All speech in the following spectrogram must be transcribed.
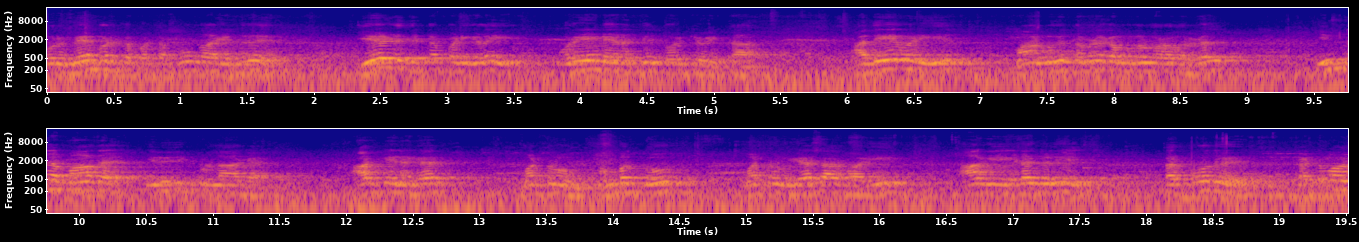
ஒரு மேம்படுத்தப்பட்ட பூங்கா என்று ஏழு திட்டப்பணிகளை ஒரே நேரத்தில் துவக்கி வைத்தார். அதே வழியில் மாண்புமிகு தமிழக முதல்வர் அவர்கள் இந்த மாத இறுதிக்குள்ளாக ஆர்கே நகர் மற்றும் அம்பத்தூர் மற்றும் ஏசார்பாடி ஆகிய இடங்களில் தற்போது கட்டுமான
